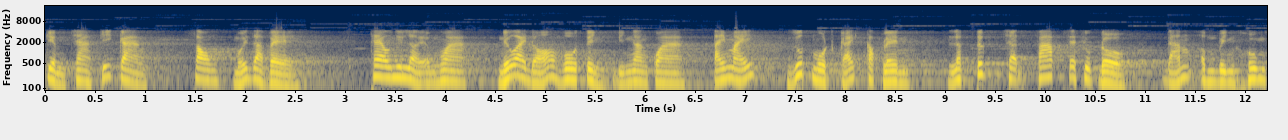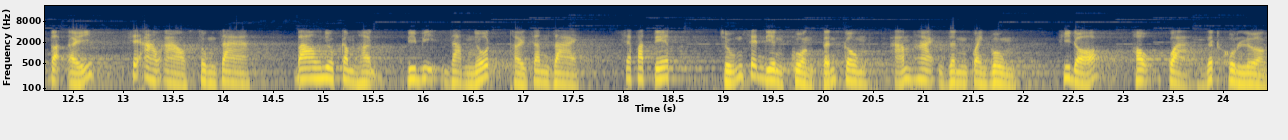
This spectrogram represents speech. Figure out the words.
kiểm tra kỹ càng, xong mới ra về. Theo như lời ông Hoa, nếu ai đó vô tình đi ngang qua, tái máy, rút một cái cọc lên, lập tức trận pháp sẽ sụp đổ, đám âm binh hung tận ấy sẽ ào ào xông ra. bao nhiêu căm hận vì bị giảm nhốt thời gian dài sẽ phát tiết, chúng sẽ điên cuồng tấn công, ám hại dân quanh vùng. Khi đó, hậu quả rất khôn lường.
